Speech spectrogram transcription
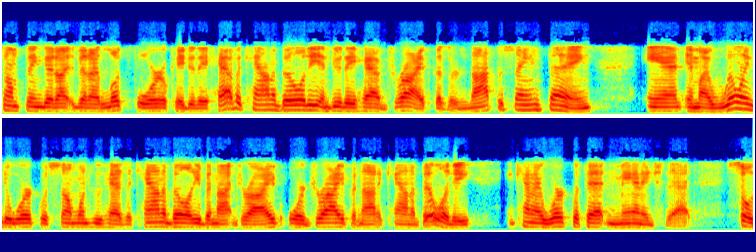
something that I that I look for. Okay, do they have accountability and do they have drive? Because they're not the same thing. And am I willing to work with someone who has accountability but not drive, or drive but not accountability? and can I work with that and manage that? So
